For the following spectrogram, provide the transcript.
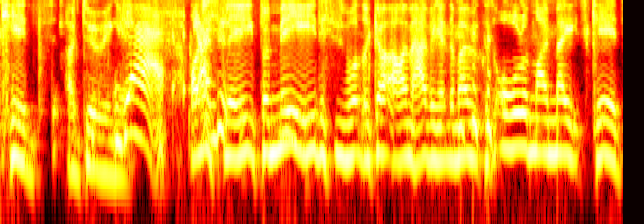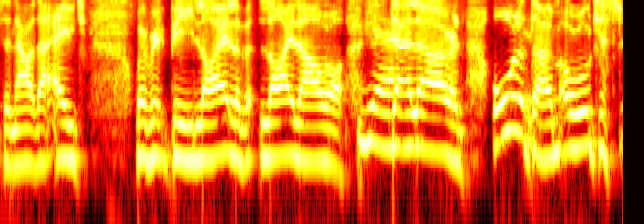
kids are doing it. Yeah. Honestly, for me, this is what the gut I'm having at the moment because all of my mates' kids are now at that age, whether it be Lila, Lila or Yeah. Stella, and all of them are all just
